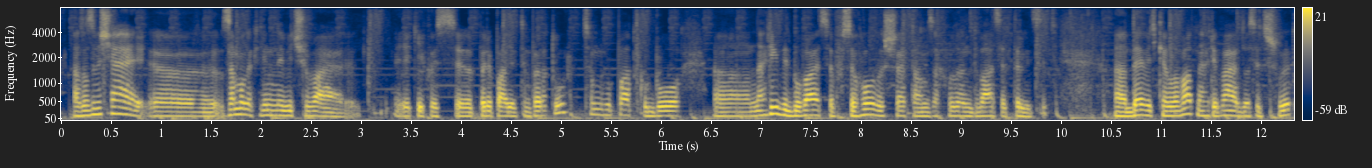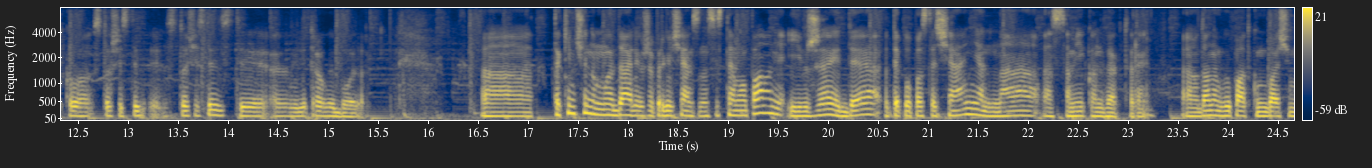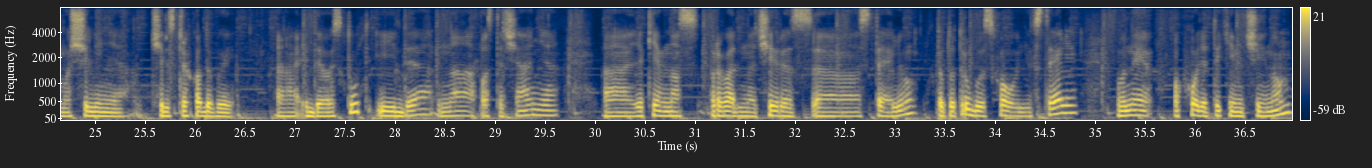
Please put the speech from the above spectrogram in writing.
А зазвичай е, замовник він не відчуває якихось е, перепадів температур в цьому випадку, бо е, нагрів відбувається всього лише там за хвилин 20-30. Е, 9 кВт нагріває досить швидко 160 літровий бойлер. Е, Таким чином ми далі вже переключаємося на систему опалення і вже йде теплопостачання на е, самі конвектори. Е, В даному випадку ми бачимо, що лінія через трьохходовий е, йде ось тут і йде на постачання, е, яке в нас проведено через е, стелю, тобто труби сховані в стелі, вони обходять таким чином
